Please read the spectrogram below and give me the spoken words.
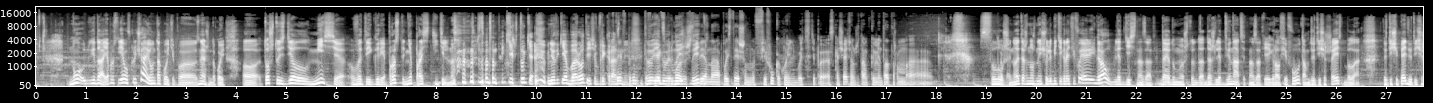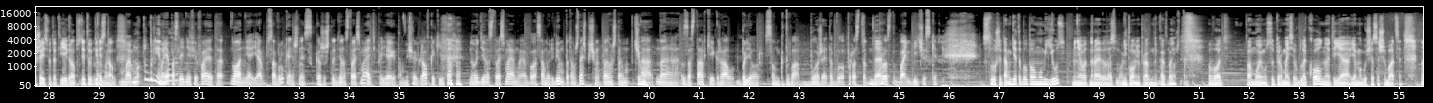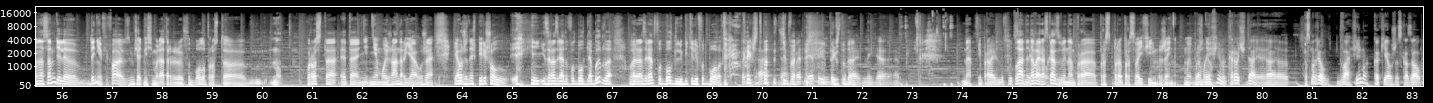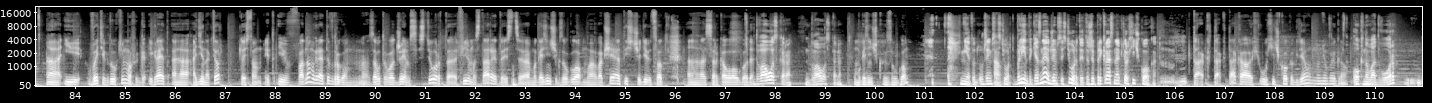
Ну, и да, я просто я его включаю, и он такой, типа, знаешь, он такой, э, то, что сделал Месси в этой игре, просто непростительно. Что там такие штуки, у него такие обороты еще Ты, в, прекрасные. ты, Ну, в я говорю, ну, можешь ну, я себе не- на PlayStation фифу какую-нибудь, типа, скачать, он же там комментатором... а, Слушай, ну это же нужно еще любить играть в FIFA. Я играл лет 10 назад. Да, я думаю, что да, даже лет 12 назад я играл в FIFA, там 2006 была, 2005-2006, вот это я играл, после этого перестал. нормально. Ну, блин, Моя ну, последняя FIFA это... Ну ладно, не, я совру, конечно, если скажу, что 98-я, типа я там еще играл в какие-то, но 98-я моя была самая любимая, потому что знаешь почему? Потому что там а, на заставке играл Blur Song 2. Боже, это было просто, Да? просто бомбически. Слушай, там где-то был, по-моему, Юз, мне вот нравилось. Возможно. Не помню, правда, на какой. Возможно. Вот. По-моему, Super Massive Black Hole, но это я, я могу сейчас ошибаться. Но на самом деле, да не, FIFA замечательный симулятор футбола, просто, ну, просто это не, не мой жанр, я уже, я уже, знаешь, перешел из разряда футбол для быдла в разряд футбол для любителей футбола. Так, Так да, что, да, типа, это, это единственный что да. Э, Да, и правда. правильный путь. Ладно, давай, футбол. рассказывай нам про, про, про, про свои фильмы, Женя. Мы, мы Про мои ждем. фильмы. Короче, да, я посмотрел два фильма, как я уже сказал. А, и в этих двух фильмах иг- играет а, один актер. То есть он и, и в одном играет, и в другом. А, Зовут его Джеймс Стюарт. а, Фильмы старые, то есть а, магазинчик за углом а, вообще 1940 года. Два Оскара. Два Оскара. У магазинчика за углом. Нет, у, у Джеймса А. Стюарта. Блин, так я знаю Джеймса Стюарта, это же прекрасный актер Хичкока. Так, так, так. А у Хичкока где он у него играл? Окна во двор,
